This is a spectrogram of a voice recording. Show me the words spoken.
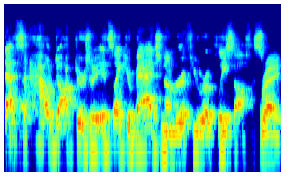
that's how doctors are. It's like your badge number if you were a police officer. Right.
